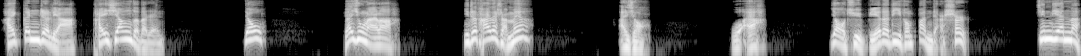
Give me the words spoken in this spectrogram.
还跟着俩抬箱子的人。哟，袁兄来了，你这抬的什么呀？安兄，我呀要去别的地方办点事儿，今天呢。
